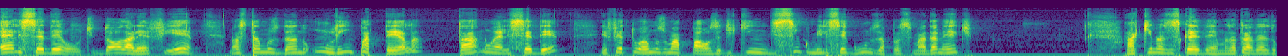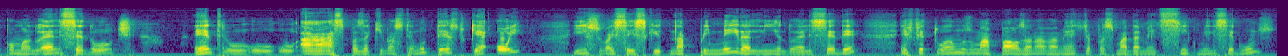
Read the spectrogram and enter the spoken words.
LCD out $FE, nós estamos dando um limpa tela, tá? No LCD efetuamos uma pausa de, 15, de 5 milissegundos aproximadamente. Aqui nós escrevemos através do comando lcdout, entre o, o, o, a aspas aqui nós temos o texto que é oi, e isso vai ser escrito na primeira linha do LCD. Efetuamos uma pausa novamente de aproximadamente 5 milissegundos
